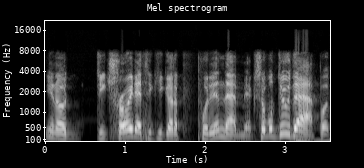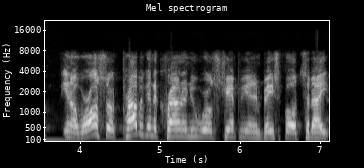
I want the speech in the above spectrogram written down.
you know, Detroit, I think you got to put in that mix. So we'll do that. But, you know, we're also probably going to crown a new world champion in baseball tonight,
